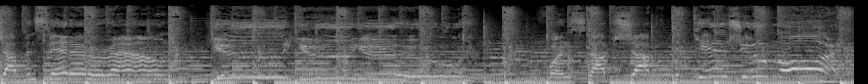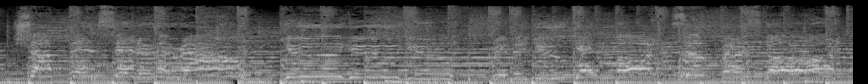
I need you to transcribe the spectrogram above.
Shopping centered around you, you, you. one stop shop that gives you more. Shopping centered around you, you, you. With you get more. Superstore.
